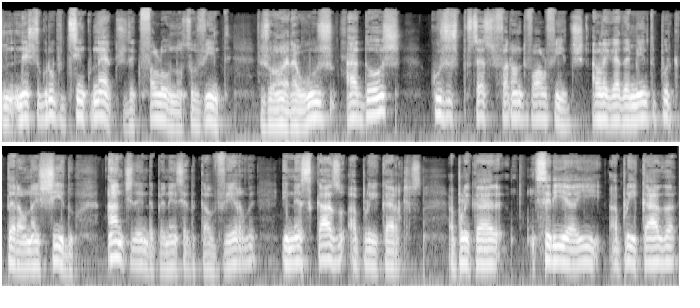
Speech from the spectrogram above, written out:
neste grupo de cinco netos de que falou o nosso ouvinte João Araújo, há dois cujos processos foram devolvidos, alegadamente porque terão nascido antes da independência de Cabo Verde e, nesse caso, aplicar, aplicar seria aí aplicada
